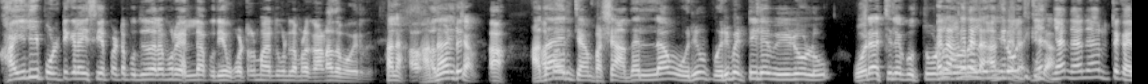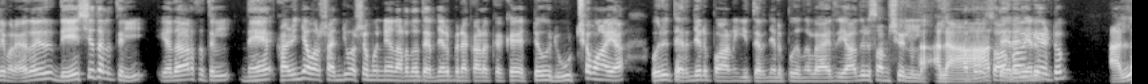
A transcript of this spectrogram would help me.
ഹൈലി പൊളിറ്റിക്കലൈസ് ചെയ്യപ്പെട്ട പുതിയ തലമുറയല്ല പുതിയ വോട്ടർമാരും കൊണ്ട് നമ്മൾ കാണാതെ പോകരുത് അല്ല അതുകൊണ്ട് ആ, അതായിരിക്കാം. പക്ഷെ അതെല്ലാം ഒരു ഒരു പെട്ടിയിലേ വീഴുള്ളൂ. ഒരച്ചിലെ ഞാൻ ഞാൻ ഒറ്റ കാര്യം പറയാം. അതായത് ദേശീയ തലത്തിൽ യഥാർത്ഥത്തിൽ കഴിഞ്ഞ വർഷം അഞ്ചു വർഷം മുന്നേ നടന്ന തെരഞ്ഞെടുപ്പിനെക്കാളൊക്കെ ഏറ്റവും രൂക്ഷമായ ഒരു തെരഞ്ഞെടുപ്പാണ് ഈ തെരഞ്ഞെടുപ്പ് എന്നുള്ള കാര്യത്തിൽ യാതൊരു സംശയമില്ലല്ലോ അല്ല സ്വാഭാവികമായിട്ടും അല്ല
